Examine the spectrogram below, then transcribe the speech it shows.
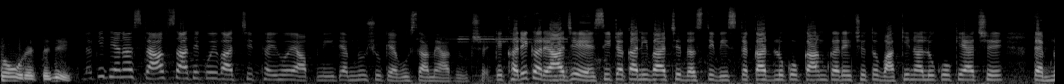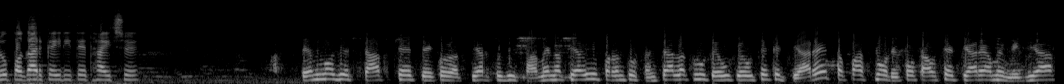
જોવું રહેશે, જી. લકી ત્યાંના સ્ટાફ સાથે કોઈ વાતચીત થઈ હોય આપની, તેમનું શું કહેવું સામે આવ્યું છે? કે ખરેખર આજે એસી ટકાની વાત છે દસથી વીસ ટકા જ લોકો કામ કરે છે, તો બાકીના લોકો ક્યાં છે? તેમનો પગાર કઈ રીતે થાય છે? તેમનો જે સ્ટાફ છે તે કોઈ અત્યાર સુધી સામે નથી આવ્યું, પરંતુ સંચાલકનું તેવું કેવું છે કે જ્યારે તપાસનો રિપોર્ટ આવશે, ત્યારે અમે મીડિયા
